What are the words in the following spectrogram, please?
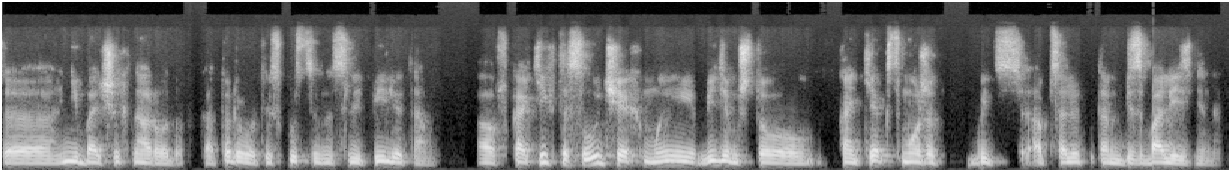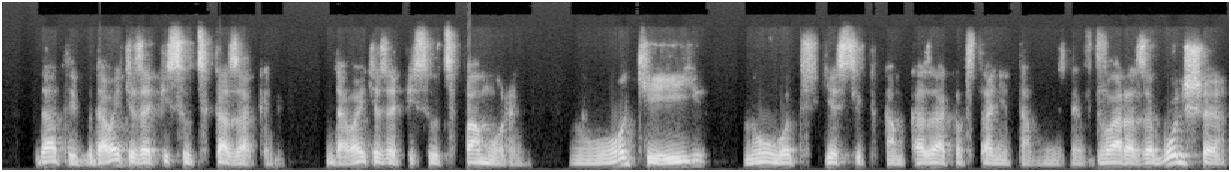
небольших народов, которые вот искусственно слепили там а в каких-то случаях мы видим, что контекст может быть абсолютно там безболезненным. Да, ты, давайте записываться казаками, давайте записываться поморами. Ну, окей, ну вот если там казаков станет там, не знаю, в два раза больше,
